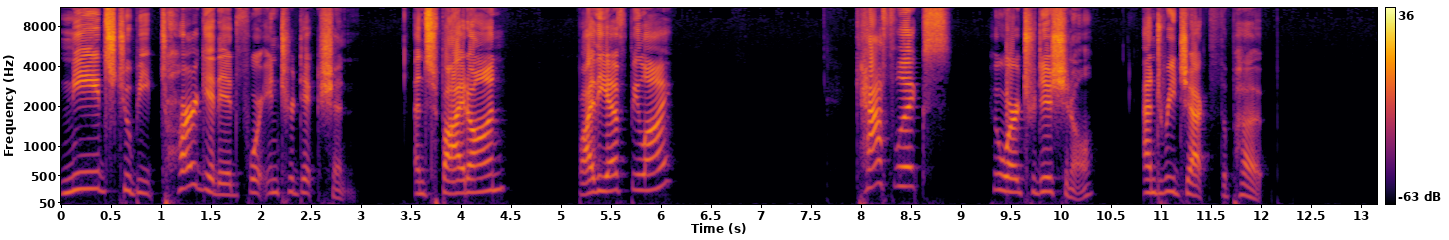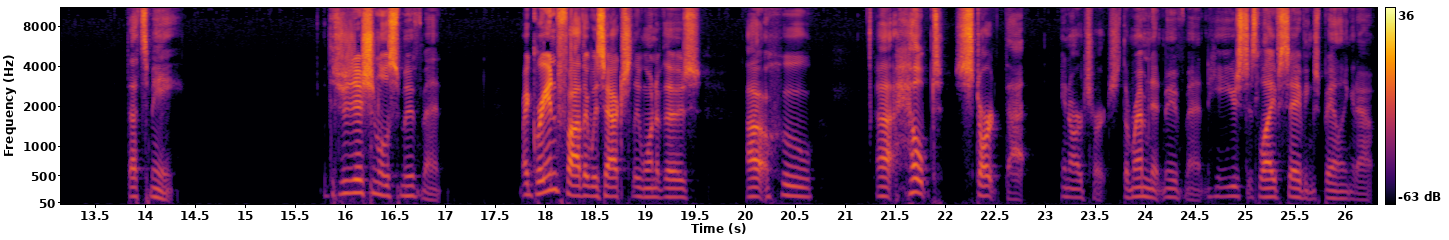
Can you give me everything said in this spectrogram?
needs to be targeted for interdiction and spied on by the FBI? Catholics who are traditional and reject the Pope. That's me. The traditionalist movement. My grandfather was actually one of those uh, who uh, helped start that in our church, the remnant movement. He used his life savings bailing it out.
